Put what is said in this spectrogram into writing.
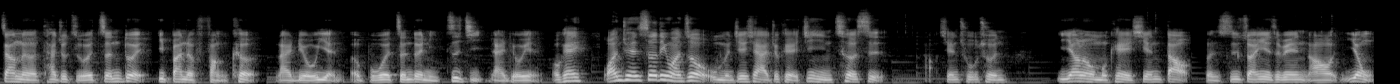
这样呢，它就只会针对一般的访客来留言，而不会针对你自己来留言。OK，完全设定完之后，我们接下来就可以进行测试。好，先储存。一样呢，我们可以先到粉丝专业这边，然后用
